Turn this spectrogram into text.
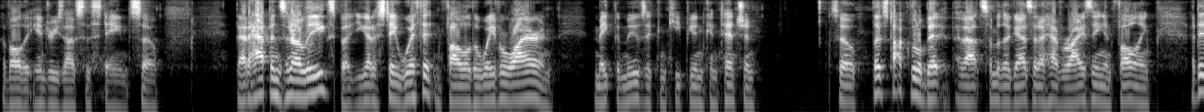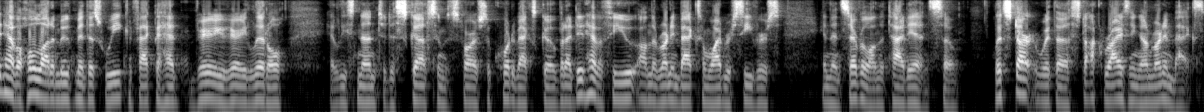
of all the injuries I've sustained. So that happens in our leagues, but you got to stay with it and follow the waiver wire and make the moves that can keep you in contention. So let's talk a little bit about some of the guys that I have rising and falling. I didn't have a whole lot of movement this week. In fact, I had very, very little, at least none to discuss as far as the quarterbacks go. But I did have a few on the running backs and wide receivers, and then several on the tight ends. So Let's start with a stock rising on running backs.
